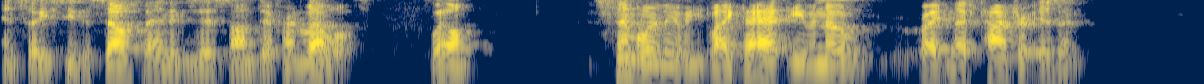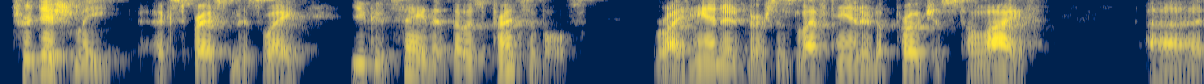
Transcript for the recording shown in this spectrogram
And so you see the self then exists on different levels. Well, similarly, like that, even though right and left Tantra isn't traditionally expressed in this way, you could say that those principles, right handed versus left handed approaches to life, uh,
